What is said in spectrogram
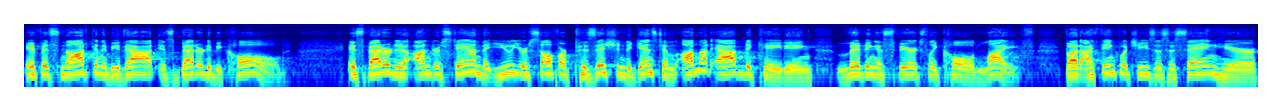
If it's not going to be that, it's better to be cold. It's better to understand that you yourself are positioned against him. I'm not abdicating living a spiritually cold life. But I think what Jesus is saying here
